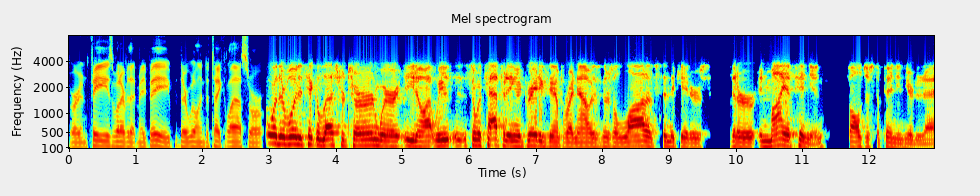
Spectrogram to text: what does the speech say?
or in fees, whatever that may be. They're willing to take less, or or they're willing to take a less return. Where you know we so what's happening. A great example right now is there's a lot of syndicators that are, in my opinion, it's all just opinion here today,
